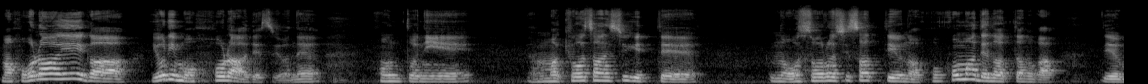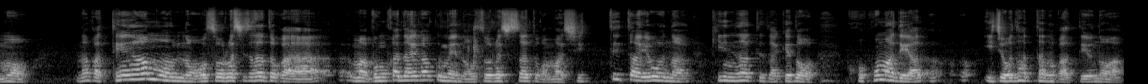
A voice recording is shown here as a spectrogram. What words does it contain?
まあ、ホラー映画よりもホラーですよね。本当にまあ、共産主義っての恐ろしさっていうのはここまでだったのかっていうもうなんか天安門の恐ろしさとか、まあ、文化大革命の恐ろしさとか、まあ、知ってたような気になってたけどここまでや異常だったのかっていうのは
